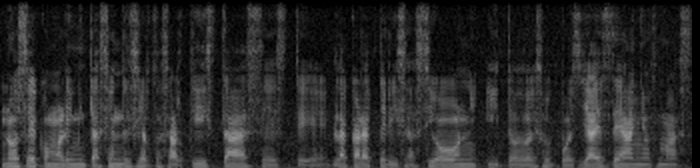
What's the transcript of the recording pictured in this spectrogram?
no sé, como la imitación de ciertos artistas, este, la caracterización y todo eso, pues ya es de años más.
